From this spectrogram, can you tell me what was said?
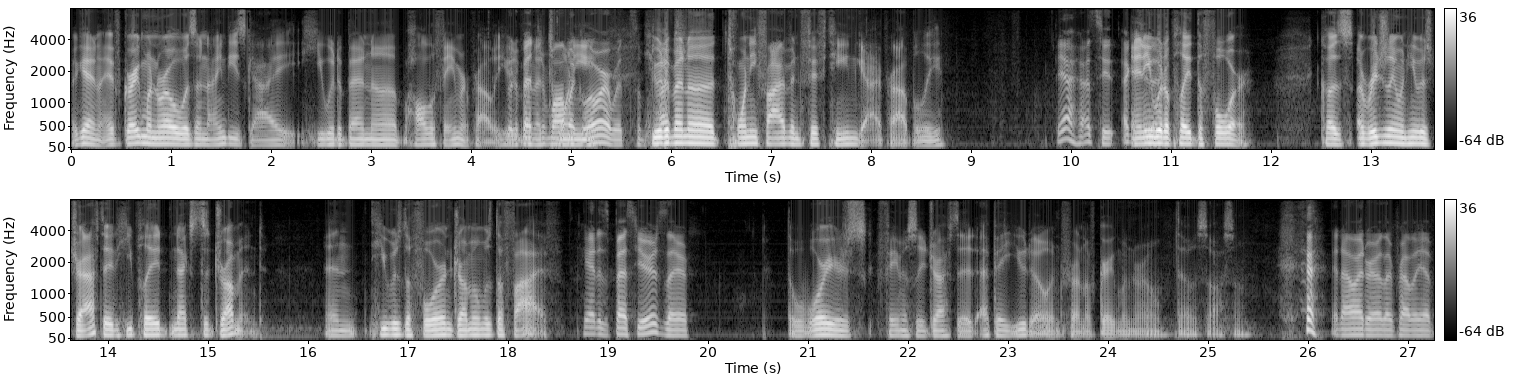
Again, if Greg Monroe was a '90s guy, he would have been a Hall of Famer probably. He Would have been a Jamal 20 McGlure with some. he would have been a 25 and 15 guy probably, Yeah, I'd see. And he would have played the four. Because originally, when he was drafted, he played next to Drummond, and he was the four, and Drummond was the five. He had his best years there. The Warriors famously drafted Ekpe Udoh in front of Greg Monroe. That was awesome. and now I'd rather probably have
